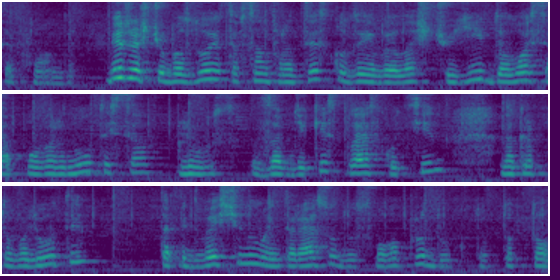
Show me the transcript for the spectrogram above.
це фонди. Біржа, що базується в Сан-Франциско, заявила, що їй вдалося повернутися в плюс завдяки сплеску цін на криптовалюти. Та підвищеному інтересу до свого продукту, тобто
